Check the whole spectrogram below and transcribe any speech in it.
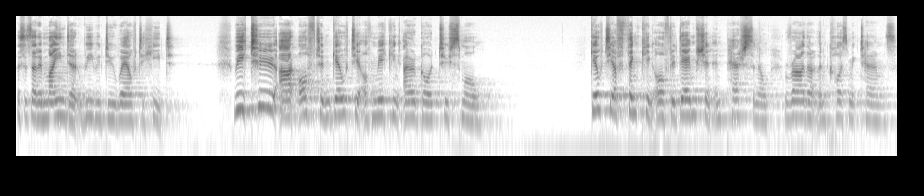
This is a reminder we would do well to heed. We too are often guilty of making our God too small, guilty of thinking of redemption in personal rather than cosmic terms,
